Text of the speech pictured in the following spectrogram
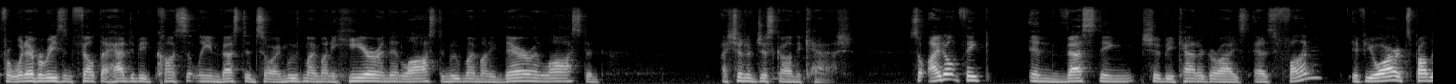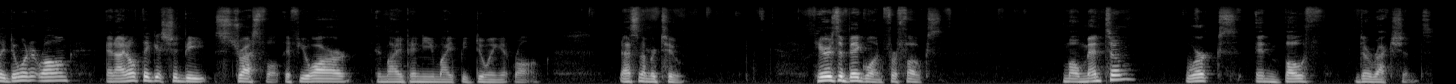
for whatever reason, felt I had to be constantly invested. So I moved my money here and then lost, and moved my money there and lost. And I should have just gone to cash. So I don't think investing should be categorized as fun. If you are, it's probably doing it wrong. And I don't think it should be stressful. If you are, in my opinion, you might be doing it wrong. That's number two. Here's a big one for folks momentum works in both directions.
